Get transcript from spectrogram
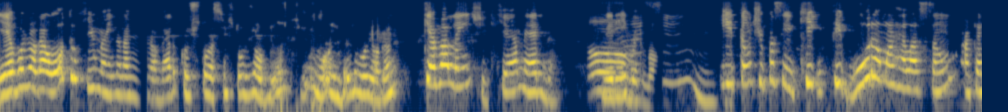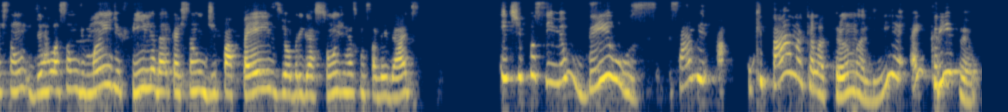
E aí eu vou jogar outro filme ainda na jogada, porque eu estou assim, estou jogando filme, vou lembrando, vou jogando, que é Valente, que é a Mérida. Oh, bom. Então, tipo assim, que figura uma relação, a questão de relação de mãe e de filha, da questão de papéis, de obrigações, de responsabilidades. E tipo assim, meu Deus, sabe? O que tá naquela trama ali é, é incrível.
